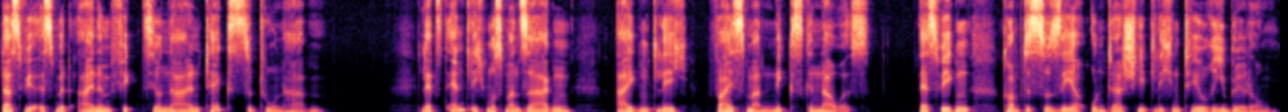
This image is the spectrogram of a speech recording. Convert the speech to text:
dass wir es mit einem fiktionalen Text zu tun haben. Letztendlich muss man sagen, eigentlich weiß man nichts Genaues. Deswegen kommt es zu sehr unterschiedlichen Theoriebildungen.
